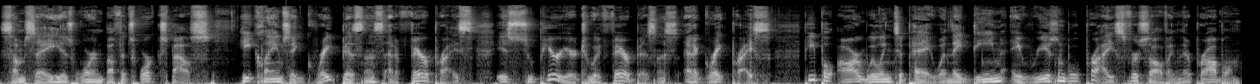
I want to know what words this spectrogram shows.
Some say he is Warren Buffett's work spouse. He claims a great business at a fair price is superior to a fair business at a great price. People are willing to pay when they deem a reasonable price for solving their problem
